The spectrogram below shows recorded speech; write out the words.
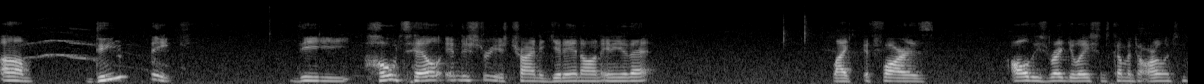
Um, do you think the hotel industry is trying to get in on any of that? Like, as far as all these regulations coming to Arlington?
